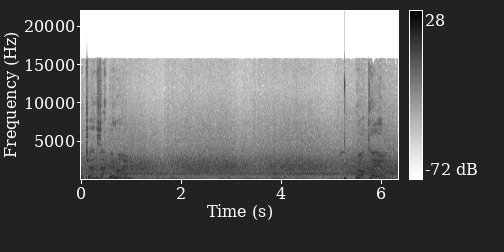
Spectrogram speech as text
Returns that behind. Well cleared.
